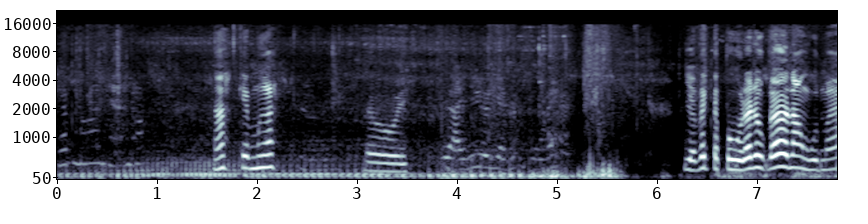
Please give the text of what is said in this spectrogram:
คบมากเนาะฮะเก็บเมื่อเลยหลายที่เราเรียนที่ปูเลยค่ะอย่าเวกตะปูแล้วลูกเด้อน้องบุญมา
